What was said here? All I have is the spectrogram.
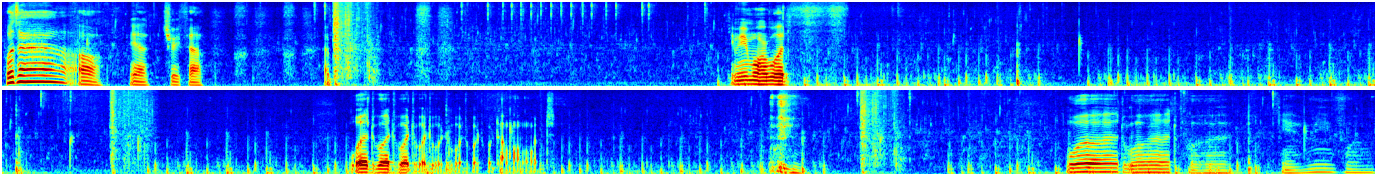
What the hell? Oh, yeah, tree fell. Give me more wood. Wood, wood, wood, wood, wood, wood, wood, wood, I want wood. wood, wood, wood. Give me wood.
